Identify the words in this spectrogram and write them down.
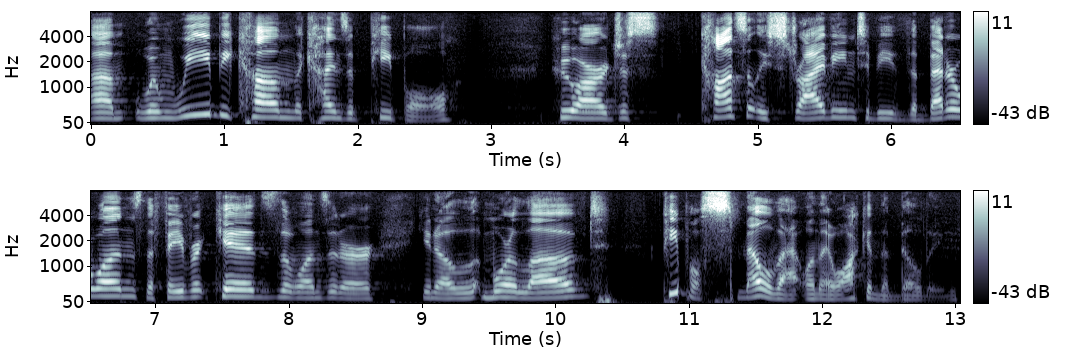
Um, when we become the kinds of people who are just constantly striving to be the better ones, the favorite kids, the ones that are, you know, more loved, people smell that when they walk in the building,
